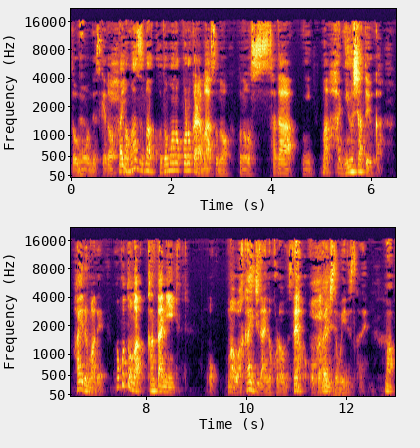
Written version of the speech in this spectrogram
と思うんですけど、はい、まあ、まずまあ子供の頃からまあその、このサダに、まあ入社というか、入るまでのことをまあ簡単に、まあ若い時代の頃をですね、お伺いしてもいいですかね。まあ、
